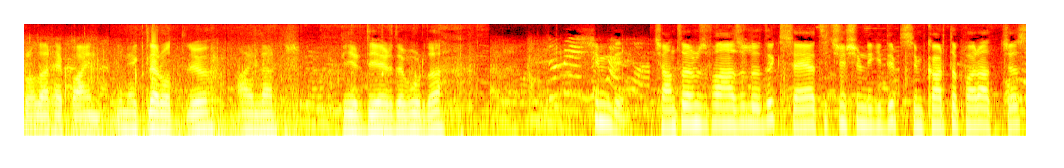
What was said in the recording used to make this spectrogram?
Buralar hep aynı. İnekler otluyor. Aylardır. Bir diğeri de burada. Şimdi çantalarımızı falan hazırladık. Seyahat için şimdi gidip sim karta para atacağız.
